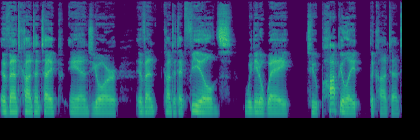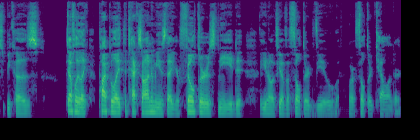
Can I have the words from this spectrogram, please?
event content type and your event content type fields, we need a way to populate the content because definitely like populate the taxonomies that your filters need, you know, if you have a filtered view or a filtered calendar.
